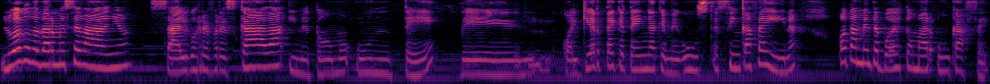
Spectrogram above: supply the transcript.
Luego de darme ese baño, salgo refrescada y me tomo un té de cualquier té que tenga que me guste sin cafeína o también te puedes tomar un café.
